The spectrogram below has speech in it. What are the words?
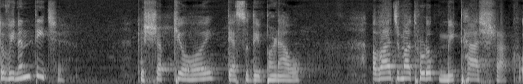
તો વિનંતી છે કે શક્ય હોય ત્યાં સુધી ભણાવો. અવાજમાં થોડુંક મીઠાશ રાખો.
